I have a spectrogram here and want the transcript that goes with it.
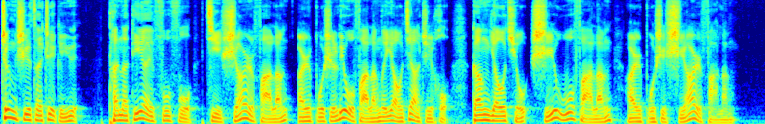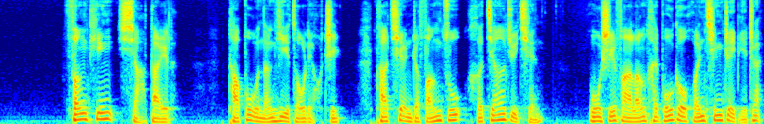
正是在这个月，他那迪埃夫妇计十二法郎而不是六法郎的要价之后，刚要求十五法郎而不是十二法郎。方汀吓呆了，他不能一走了之，他欠着房租和家具钱，五十法郎还不够还清这笔债。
